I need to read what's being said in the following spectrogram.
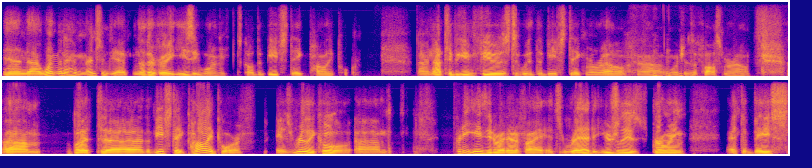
and uh, one that I haven't mentioned yet, another very easy one. It's called the beefsteak polypore. Uh, not to be confused with the beefsteak morel, uh, which is a false morel. Um, but uh, the beefsteak polypore is really cool. Um, pretty easy to identify. It's red. Usually is growing at the base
